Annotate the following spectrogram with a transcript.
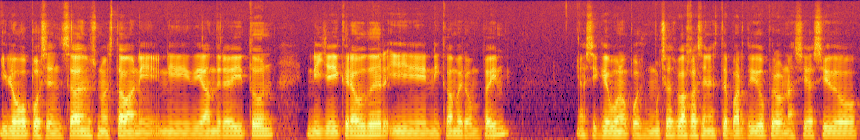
Y luego pues en Suns no estaba ni, ni DeAndre Ayton, ni Jay Crowder y ni Cameron Payne. Así que bueno, pues muchas bajas en este partido, pero aún así ha sido,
